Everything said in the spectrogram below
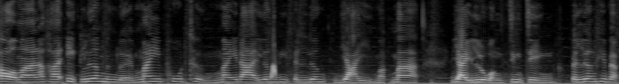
ต่อมานะคะอีกเรื่องหนึ่งเลยไม่พูดถึงไม่ได้เรื่องนี้เป็นเรื่องใหญ่มากๆ ใหญ่หลวงจริง ๆ เป็นเรื่องที่แบบ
